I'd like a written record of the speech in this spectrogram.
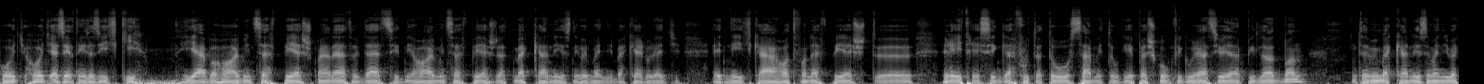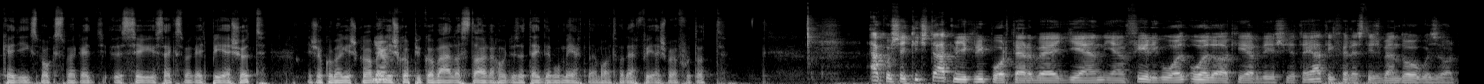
hogy, hogy ezért néz ez így ki. Hiába 30 FPS, mert lehet, hogy lehet szidni a 30 FPS, de hát meg kell nézni, hogy mennyibe kerül egy, egy 4K 60 FPS-t ray tracing futató számítógépes konfiguráció jelen pillanatban. Tehát még meg kell nézni, mennyibe kell egy Xbox, meg egy Series X, meg egy PS5, és akkor meg is, kap, meg is kapjuk a választ arra, hogy ez a tech demo miért nem 60 FPS-ben futott. Ákos, egy kicsit átmegyek riporterbe egy ilyen, ilyen félig oldal kérdés, hogy te játékfejlesztésben dolgozol.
